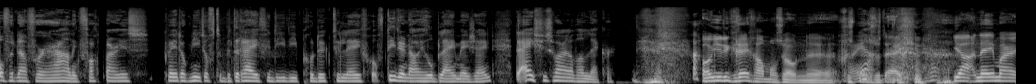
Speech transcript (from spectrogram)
Of het nou voor herhaling vatbaar is. Ik weet ook niet of de bedrijven die die producten leveren... of die er nou heel blij mee zijn. De ijsjes waren wel lekker. oh, jullie kregen allemaal zo'n uh, gesponsord ja. ijsje. Ja. nee, maar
